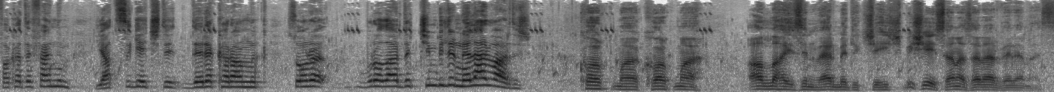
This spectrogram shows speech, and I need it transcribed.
fakat efendim yatsı geçti, dere karanlık. Sonra buralarda kim bilir neler vardır. Korkma, korkma. Allah izin vermedikçe hiçbir şey sana zarar veremez.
